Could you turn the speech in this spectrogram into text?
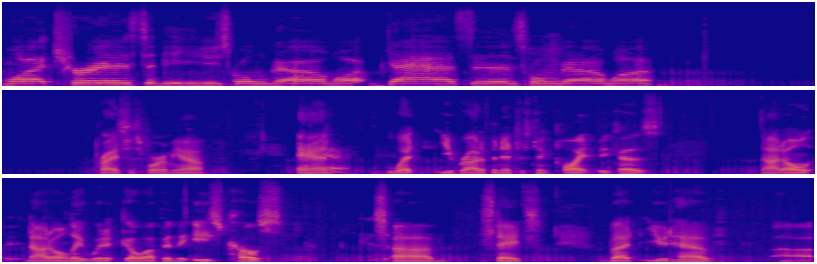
what electricity is gonna go, what gas is gonna go, what. prices for them, yeah. And yeah. what you brought up an interesting point because not only not only would it go up in the East Coast um, states, but you'd have uh,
